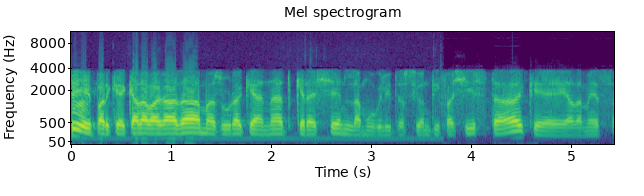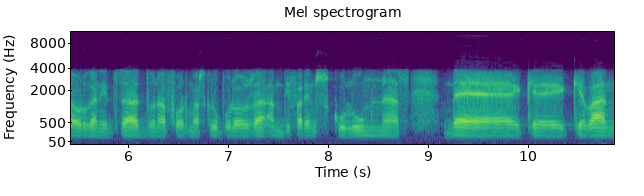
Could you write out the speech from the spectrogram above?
Sí, perquè cada vegada, a mesura que ha anat creixent la mobilització antifeixista, que a més s'ha organitzat d'una forma escrupulosa amb diferents columnes de, que, que van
